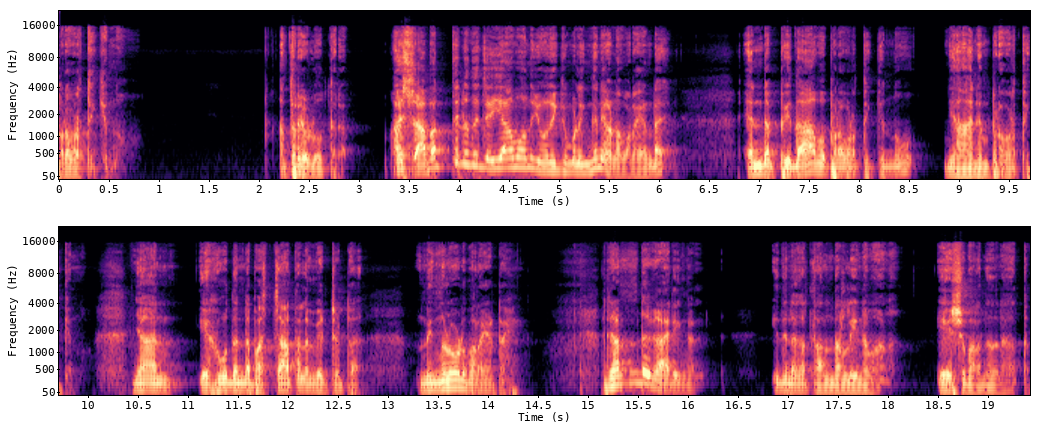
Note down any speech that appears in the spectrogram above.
പ്രവർത്തിക്കുന്നു. അത്രയേ ഉള്ളൂ ഉത്തരം. ആ ശബത്തിന് ഇത് ചെയ്യാമോ എന്ന് ചോദിക്കുമ്പോൾ ഇങ്ങനെയാണോ പറയണ്ടേ എന്റെ പിതാവ് പ്രവർത്തിക്കുന്നു ഞാനും പ്രവർത്തിക്കുന്നു. ഞാൻ യഹൂദന്റെ പശ്ചാത്തലം വിട്ടിട്ട് നിങ്ങളോട് പറയട്ടെ. രണ്ട് കാര്യങ്ങൾ ഇതിനകത്ത് അന്തർലീനമാണ്. യേശു പറഞ്ഞതിനകത്ത്.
